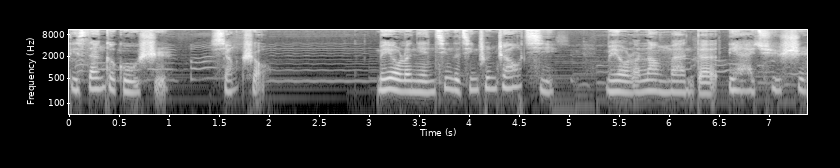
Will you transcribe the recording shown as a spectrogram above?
第三个故事，相守。没有了年轻的青春朝气，没有了浪漫的恋爱趣事，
